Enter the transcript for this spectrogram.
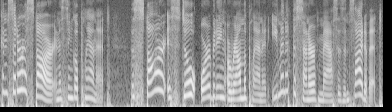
Consider a star and a single planet. The star is still orbiting around the planet even if the center of mass is inside of it,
